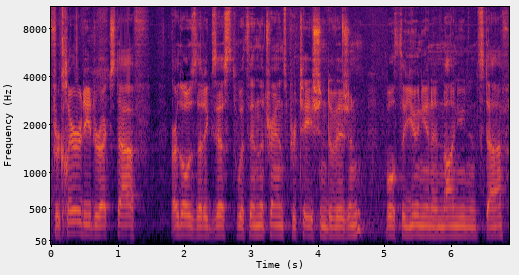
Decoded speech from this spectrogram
For clarity, direct staff are those that exist within the transportation division, both the union and non-union staff.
